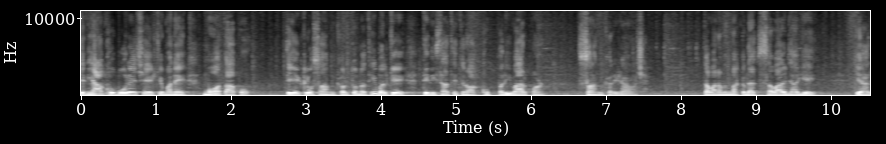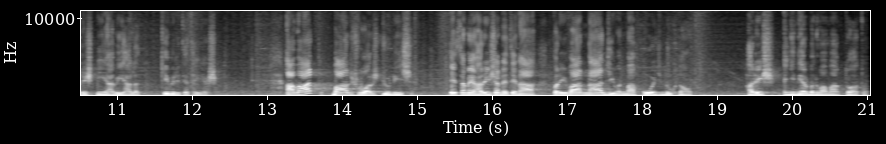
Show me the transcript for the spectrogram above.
તેની આંખો બોલે છે કે મને મોત આપો. તે એકલો સહન કરતો નથી, બલકે તેની સાથે તેનો આખો પરિવાર પણ સહન કરી રહ્યો છે. તમારા મનમાં કદાચ સવાલ જાગે કે હરીશની આવી હાલત કેવી રીતે થઈ હશે? આ વાત બાર વર્ષ જૂની છે. એ સમયે હરીશ અને તેના પરિવારના જીવનમાં કોઈ જ દુઃખ નહોતું. હરીશ એન્જિનિયર બનવા માગતો હતો.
